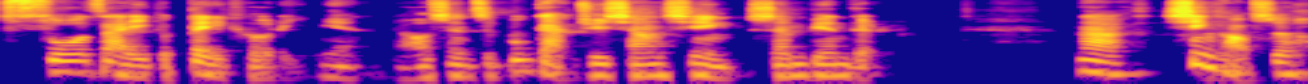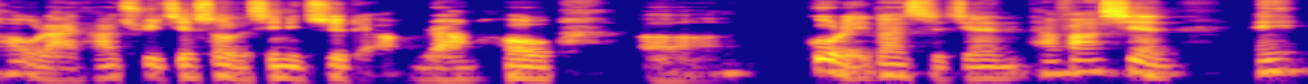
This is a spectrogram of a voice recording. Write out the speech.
缩在一个贝壳里面，然后甚至不敢去相信身边的人。那幸好是后来他去接受了心理治疗，然后呃过了一段时间，他发现，哎，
